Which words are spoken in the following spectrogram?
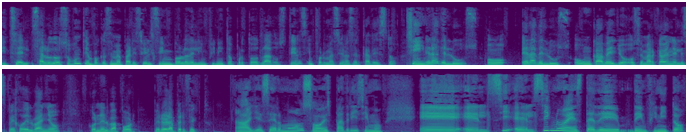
Itzel, saludos, hubo un tiempo que se me apareció el símbolo del infinito por todos lados. ¿Tienes información acerca de esto? Sí. ¿Era de luz o era de luz o un cabello o se marcaba en el espejo del baño con el vapor, pero era perfecto? Ay, es hermoso, es padrísimo. Eh, el, el signo este de, de infinito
